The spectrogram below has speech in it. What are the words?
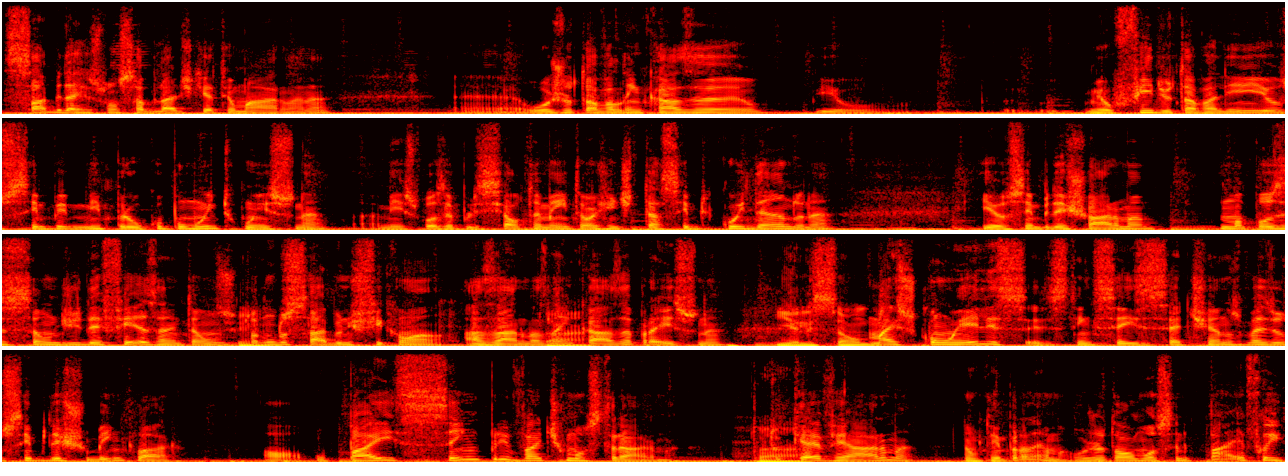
sabe da responsabilidade que é ter uma arma, né? É, hoje eu tava lá em casa, eu, eu- meu filho tava ali e eu sempre me preocupo muito com isso, né? A minha esposa é policial também, então a gente tá sempre cuidando, né? E eu sempre deixo a arma numa posição de defesa, né? então Sim. todo mundo sabe onde ficam as armas lá Tá. em casa para isso, né? E eles são. Mas com eles, eles têm 6 e 7 anos, mas eu sempre deixo bem claro. Ó, o pai sempre vai te mostrar a arma. Tá. Tu quer ver a arma? Não tem problema. Hoje eu tava mostrando, pai, foi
